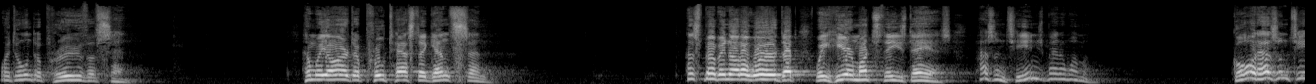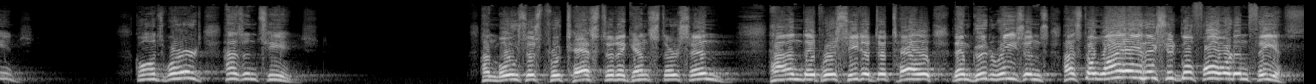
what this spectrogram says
We don't approve of sin. And we are to protest against sin. That's maybe not a word that we hear much these days. Hasn't changed, men and women. God hasn't changed. God's word hasn't changed. And Moses protested against their sin. And they proceeded to tell them good reasons as to why they should go forward in faith.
